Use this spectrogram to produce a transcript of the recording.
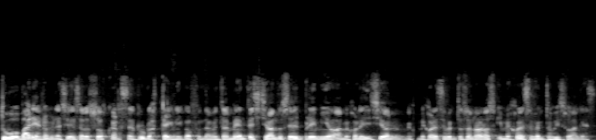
Tuvo varias nominaciones a los Oscars en rubros técnicos, fundamentalmente, llevándose el premio a mejor edición, me- mejores efectos sonoros y mejores efectos visuales.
